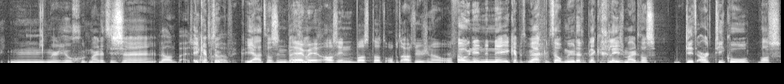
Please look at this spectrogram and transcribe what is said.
ik niet meer heel goed, maar dat is... eh, Wel een buitenland, ik heb het ook, geloof ik. ja, het was in het Nee, buitenland. maar als in, was dat op het 8 uur journaal? Of Oh nee, in- nee, nee. Ik heb, het, ja, ik heb het wel op meerdere plekken gelezen, maar het was, dit artikel was...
